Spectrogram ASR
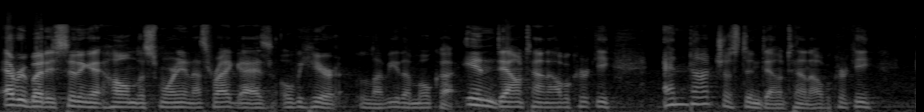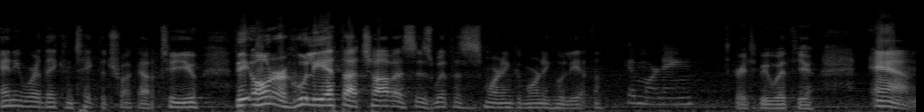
everybody's sitting at home this morning. That's right, guys, over here, La Vida Mocha in downtown Albuquerque, and not just in downtown Albuquerque, anywhere they can take the truck out to you. The owner, Julieta Chavez, is with us this morning. Good morning, Julieta. Good morning. Great to be with you. And,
